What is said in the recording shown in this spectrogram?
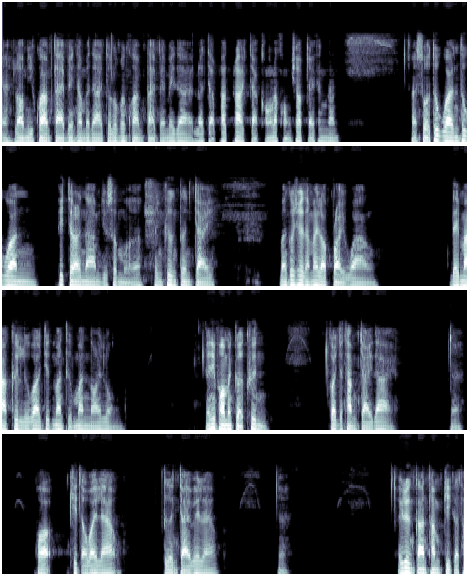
นะเรามีความตายเป็นธรรมดาจะลบเพ้นความตายไปไม่ได้ เราจะพลัดพรากจากของรักของชอบใจทั้งนั้นสวดทุกวันทุกวัน พิจารณามันอยู่เสมอ เป็นเครื่องเตือนใจ มันก็ช่วยทำให้เราปล่อยวาง ได้มากขึ้นหรือว่ายึดมั่นถือมั่นน้อยลง อันนี้พอมันเกิดขึ้น ก็จะทำใจได้นะเพราะคิดเอาไว้แล้ว เตือนใจไว้แล้วนะเรื่องการทำกิจกับท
